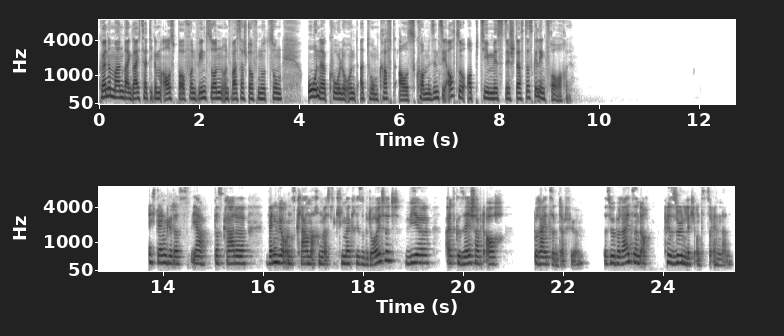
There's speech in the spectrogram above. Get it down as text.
könne man bei gleichzeitigem Ausbau von Wind-, Sonnen- und Wasserstoffnutzung ohne Kohle- und Atomkraft auskommen. Sind Sie auch so optimistisch, dass das gelingt, Frau Rochel? Ich denke, dass, ja, dass gerade wenn wir uns klar machen, was die Klimakrise bedeutet, wir als Gesellschaft auch bereit sind dafür. Dass wir bereit sind, auch persönlich uns zu ändern.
